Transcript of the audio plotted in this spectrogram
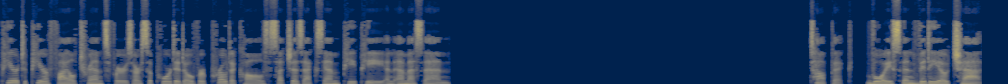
peer-to-peer -peer file transfers are supported over protocols such as XMPP and MSN. Topic: Voice and video chat.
